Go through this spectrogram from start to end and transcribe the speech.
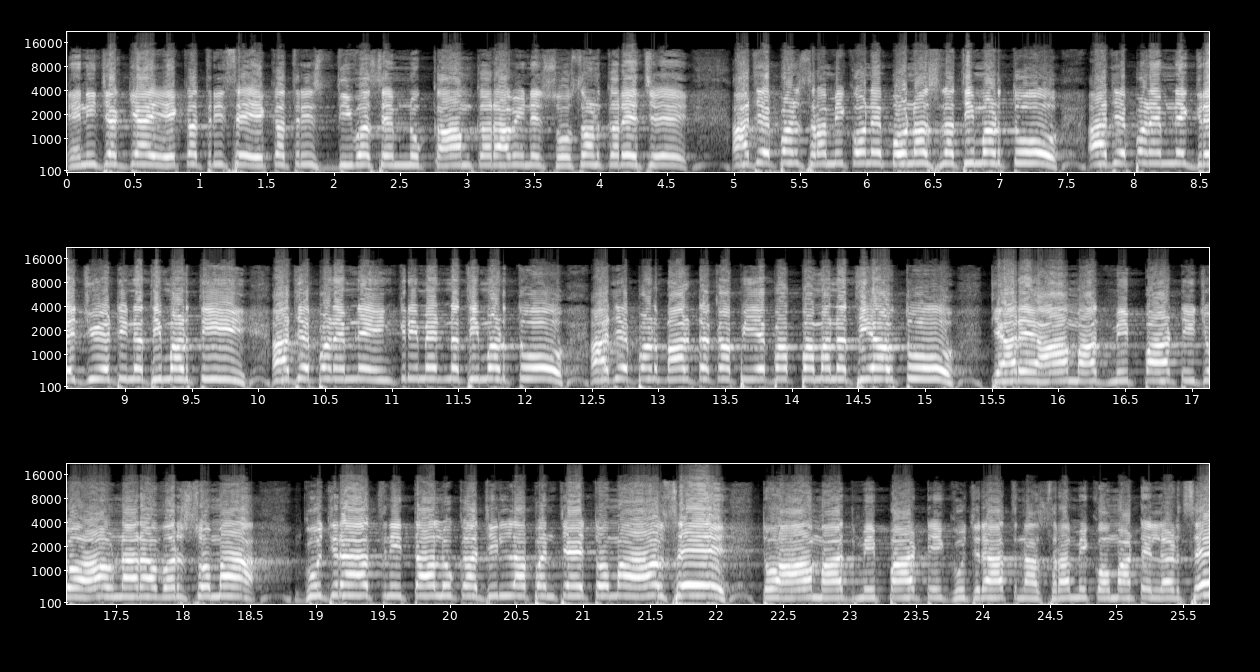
એની જગ્યાએ એકત્રીસે એકત્રીસ દિવસ એમનું કામ કરાવીને શોષણ કરે છે. આજે પણ શ્રમિકોને બોનસ નથી મળતું. આજે પણ એમને ગ્રેજ્યુએટી નથી મળતી. આજે પણ એમને ઇન્ક્રીમેન્ટ નથી મળતું. આજે પણ બાર ટકા પીએફ આપવામાં નથી આવતું. ત્યારે આમ આદમી પાર્ટી જો આવનારા વર્ષોમાં ગુજરાતની તાલુકા જિલ્લા પંચાયતોમાં આવશે, તો આમ આદમી પાર્ટી ગુજરાતના શ્રમિકો માટે લડશે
